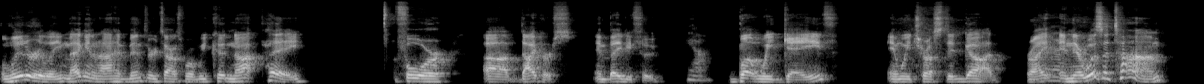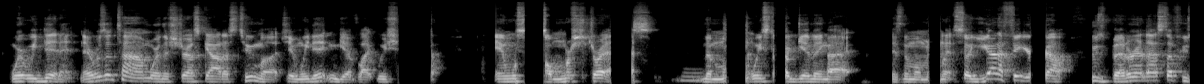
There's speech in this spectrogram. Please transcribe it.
Literally, Megan and I have been through times where we could not pay for uh, diapers and baby food. Yeah. But we gave and we trusted God, right? Yeah. And there was a time where we didn't. There was a time where the stress got us too much and we didn't give like we should. And we saw more stress. Mm. The moment we started giving back is the moment. So you got to figure out who's better at that stuff, who's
